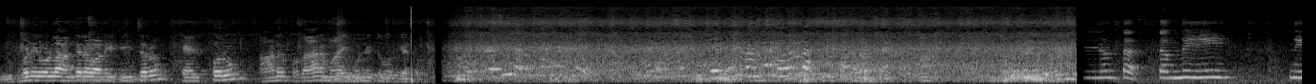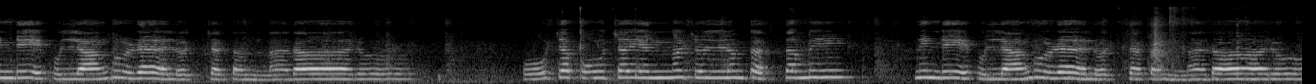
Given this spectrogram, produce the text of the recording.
ഇവിടെയുള്ള അംഗനവാടി ടീച്ചറും ഹെൽപ്പറും ആണ് പ്രധാനമായി മുന്നിട്ട് നിൽക്കേണ്ടത് ും. തത്തമ്മേ നിന്റെ പുല്ലാങ്കുഴലൊച്ച തന്നതാരോ? പൂച്ച പൂച്ച എന്നു ചൊല്ലും തത്തമ്മേ നിന്റെ പുല്ലാങ്കുഴലൊച്ച തന്നതാരോ?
